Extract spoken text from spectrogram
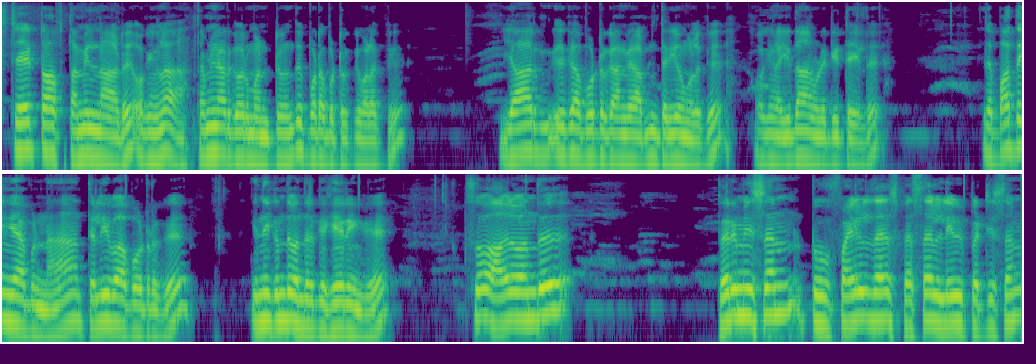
state of Tamil Nadu ஓகேங்களா? தமிழ்நாடு கவர்மெண்ட் வந்து போடப்பட்டிருக்கு வழக்கு. யார் இதுக்காக போட்டிருக்காங்க அப்படின்னு தெரியும் உங்களுக்கு. ஓகேங்களா? இதுதான் என்னுடைய டீட்டெயிலு இதை பார்த்தீங்க அப்படின்னா தெளிவாக போட்டிருக்கு. இன்றைக்கி வந்து வந்திருக்கு ஹியரிங்கு ஸோ அதில் வந்து permission to file the special leave petition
